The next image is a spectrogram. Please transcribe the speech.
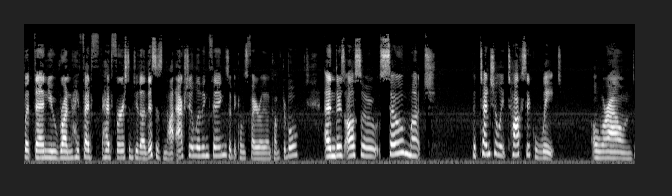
but then you run head head first into the this is not actually a living thing, so it becomes fairly uncomfortable. And there's also so much potentially toxic weight around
